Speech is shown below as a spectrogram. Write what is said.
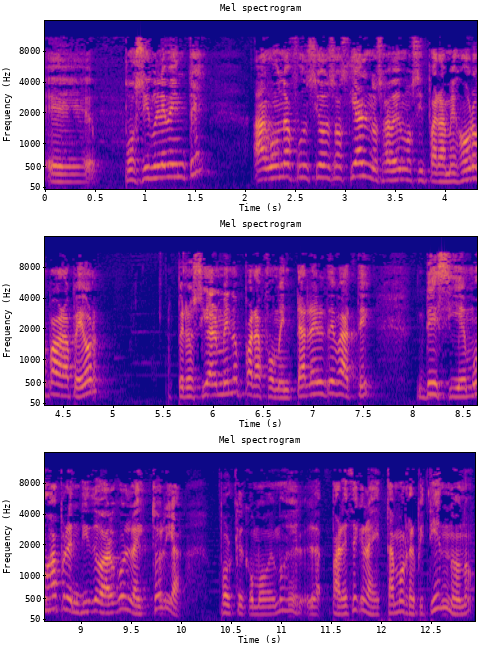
eh, posiblemente haga una función social, no sabemos si para mejor o para peor, pero sí al menos para fomentar el debate de si hemos aprendido algo en la historia, porque como vemos parece que las estamos repitiendo, ¿no?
